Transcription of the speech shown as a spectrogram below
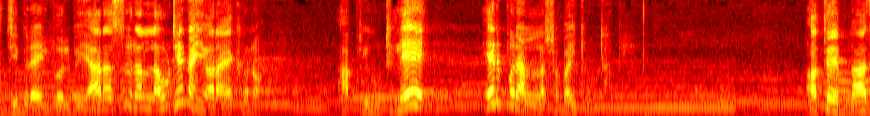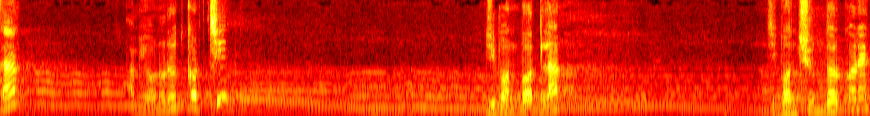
জিব্রাইল বলবে আর রাসূল আল্লাহ উঠে নাই ওরা এখনও। আপনি উঠলে এরপর আল্লাহ সবাইকে উঠাবে। অতএব বাজান, আমি অনুরোধ করছি, জীবন বদলান, জীবন সুন্দর করেন,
